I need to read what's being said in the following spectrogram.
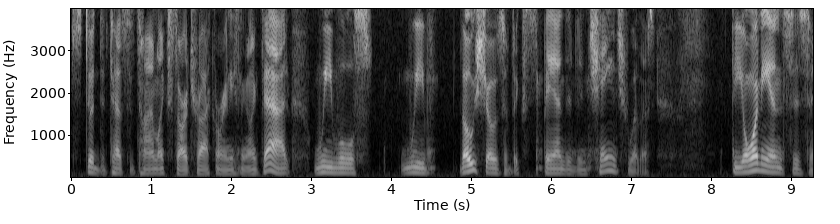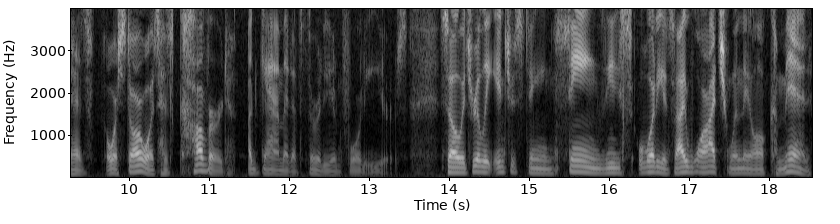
stood the test of time, like Star Trek or anything like that, we will we've those shows have expanded and changed with us. The audience is, has or Star Wars has covered a gamut of 30 and 40 years. So it's really interesting seeing these audience. I watch when they all come in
